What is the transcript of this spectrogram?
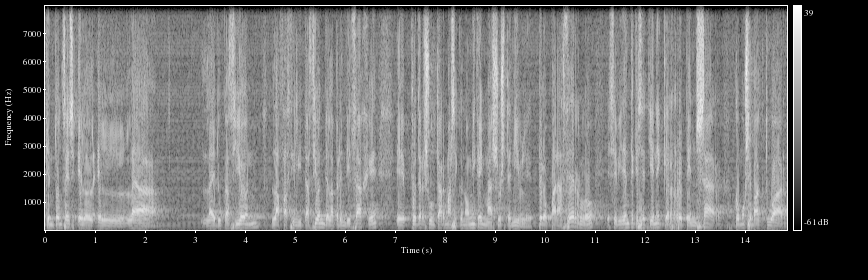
que entonces la, educación, la facilitación del aprendizaje eh, puede resultar más económica y más sostenible. Pero para hacerlo es evidente que se tiene que repensar cómo se va a actuar.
